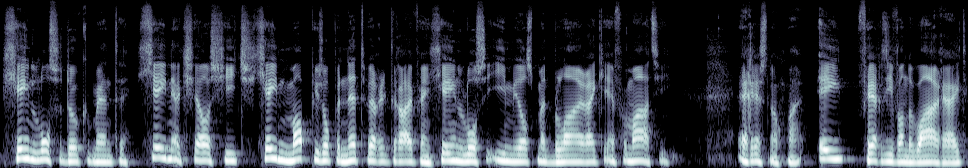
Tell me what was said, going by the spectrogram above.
Geen losse documenten, geen Excel-sheets, geen mapjes op een netwerkdrive en geen losse e-mails met belangrijke informatie. Er is nog maar één versie van de waarheid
